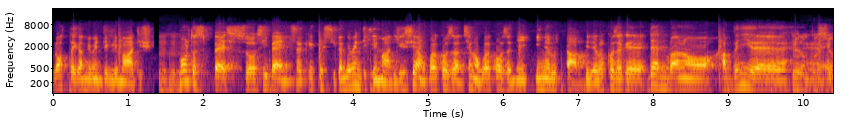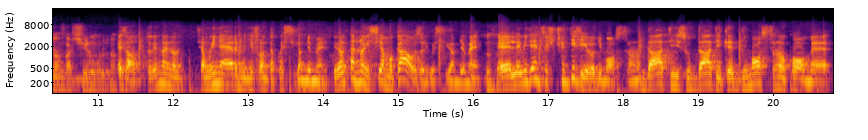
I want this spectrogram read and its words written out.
lotta ai cambiamenti climatici. Mm-hmm. Molto spesso si pensa che questi cambiamenti climatici siano qualcosa, siano qualcosa di ineluttabile, qualcosa che debbano avvenire. Noi non possiamo eh, farci nulla. Esatto, che noi non, siamo inermi di fronte a questi cambiamenti. In realtà noi siamo causa di questi cambiamenti mm-hmm. e le evidenze scientifiche lo dimostrano. Dati su dati che dimostrano come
